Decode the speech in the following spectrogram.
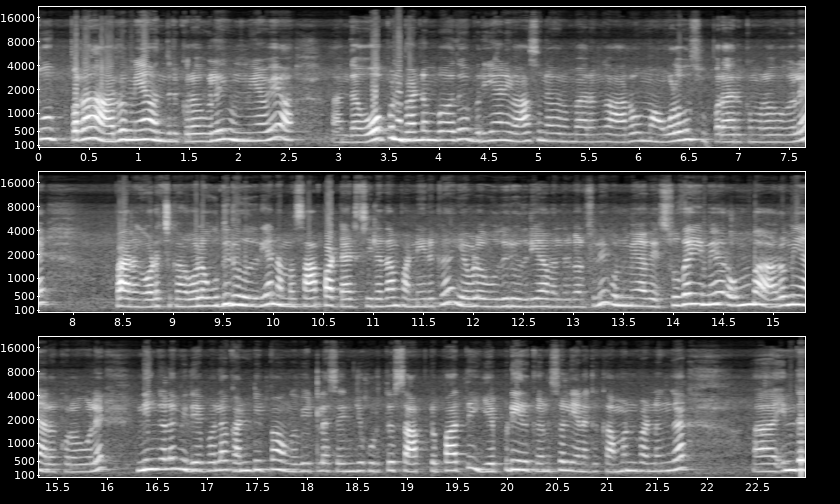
சூப்பராக அருமையாக வந்திருக்கிறவங்களே உண்மையாகவே அந்த ஓப்பன் பண்ணும்போது பிரியாணி வாசனை வரும் பாருங்கள் அரோமா அவ்வளவு சூப்பராக இருக்கும் உறவுகளே. பாருங்கள் உடச்சிக்கா. அவ்வளோ உதிரி உதிரியாக நம்ம சாப்பாட்டு அரிசியில் தான் பண்ணியிருக்கேன் எவ்வளோ உதிரி உதிரியாக வந்திருக்குன்னு சொல்லி உண்மையாகவே சுவையுமே ரொம்ப அருமையாக இருக்கிறவங்களே நீங்களும் இதே போல் கண்டிப்பாக உங்கள் வீட்டில் செஞ்சு கொடுத்து சாப்பிட்டு பார்த்து எப்படி இருக்குன்னு சொல்லி எனக்கு கமெண்ட் பண்ணுங்கள் இந்த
